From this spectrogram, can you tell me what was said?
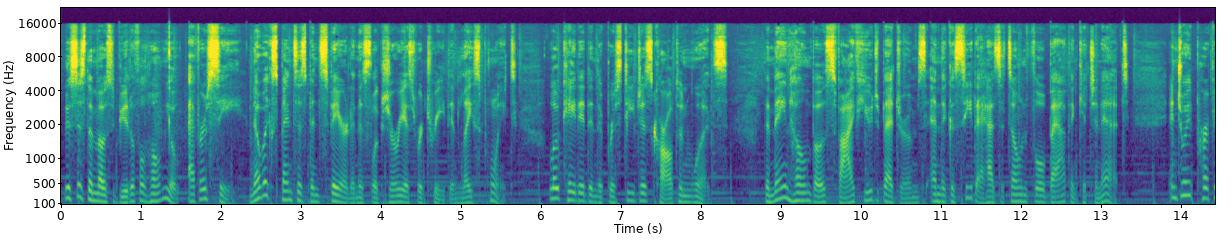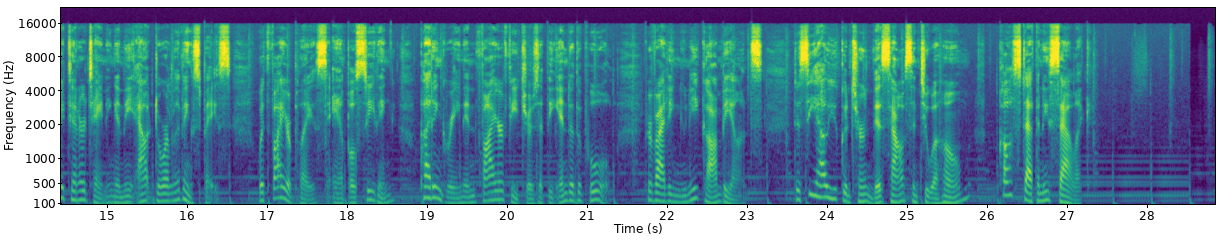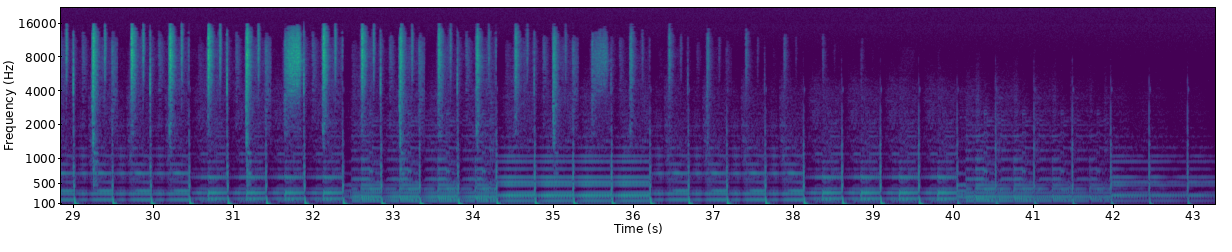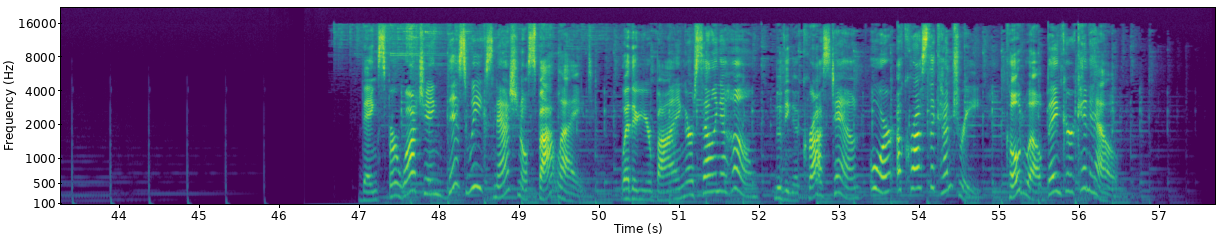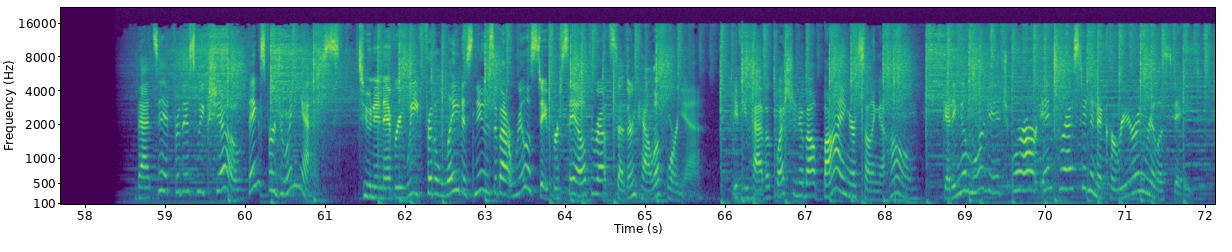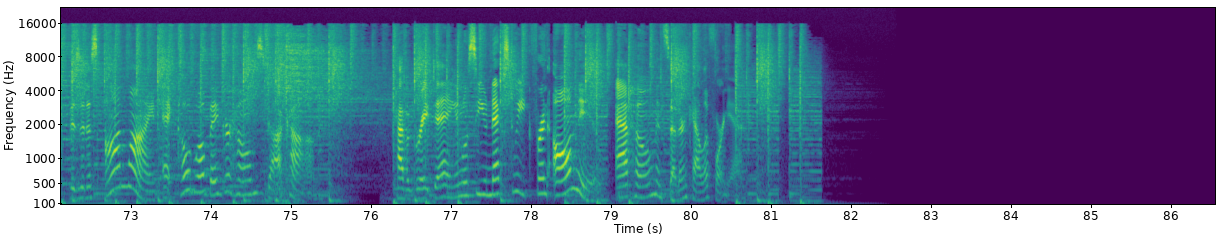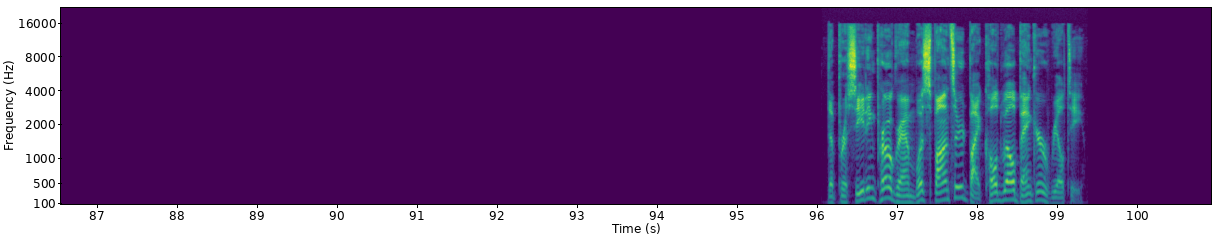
This is the most beautiful home you'll ever see. No expense has been spared in this luxurious retreat in Lace Point, located in the prestigious Carlton Woods. The main home boasts five huge bedrooms, and the casita has its own full bath and kitchenette. Enjoy perfect entertaining in the outdoor living space with fireplace, ample seating, putting green, and fire features at the end of the pool, providing unique ambiance. To see how you can turn this house into a home, call Stephanie Salick Thanks for watching this week's National Spotlight. Whether you're buying or selling a home, moving across town, or across the country, Coldwell Banker can help. That's it for this week's show. Thanks for joining us. Tune in every week for the latest news about real estate for sale throughout Southern California. If you have a question about buying or selling a home, getting a mortgage, or are interested in a career in real estate, visit us online at coldwellbankerhomes.com. Have a great day, and we'll see you next week for an all new At Home in Southern California. The preceding program was sponsored by Coldwell Banker Realty.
